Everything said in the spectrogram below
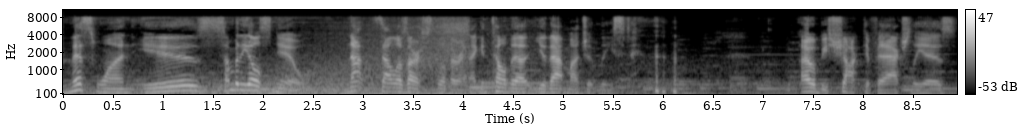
And this one is somebody else new, not Salazar Slytherin. I can tell that you that much at least. I would be shocked if it actually is.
